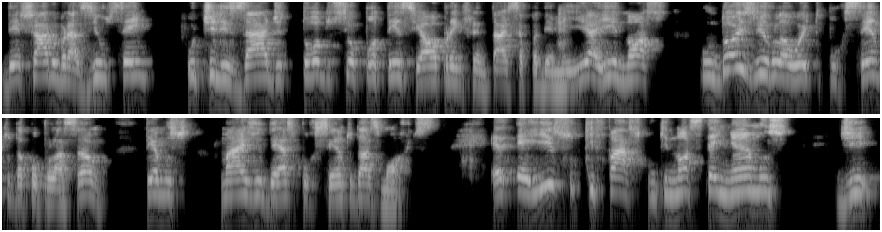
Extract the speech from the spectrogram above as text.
deixaram o Brasil sem utilizar de todo o seu potencial para enfrentar essa pandemia. E aí nós, com 2,8% da população, temos mais de 10% das mortes. É, é isso que faz com que nós tenhamos de,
